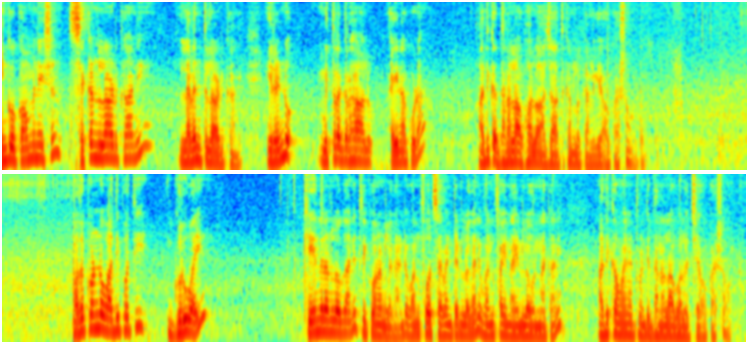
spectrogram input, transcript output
ఇంకో కాంబినేషన్ సెకండ్ లార్డ్ కానీ లెవెన్త్ లార్డ్ కానీ ఈ రెండు మిత్రగ్రహాలు అయినా కూడా అధిక ధనలాభాలు ఆ జాతకంలో కలిగే అవకాశం ఉంటుంది. పదకొండవ అధిపతి గురువై కేంద్రంలో కానీ త్రికోణంలో కానీ అంటే వన్ ఫోర్ సెవెన్ టెన్లో కానీ వన్ ఫైవ్ నైన్లో ఉన్నా కానీ అధికమైనటువంటి ధనలాభాలు వచ్చే అవకాశం ఉంటుంది.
